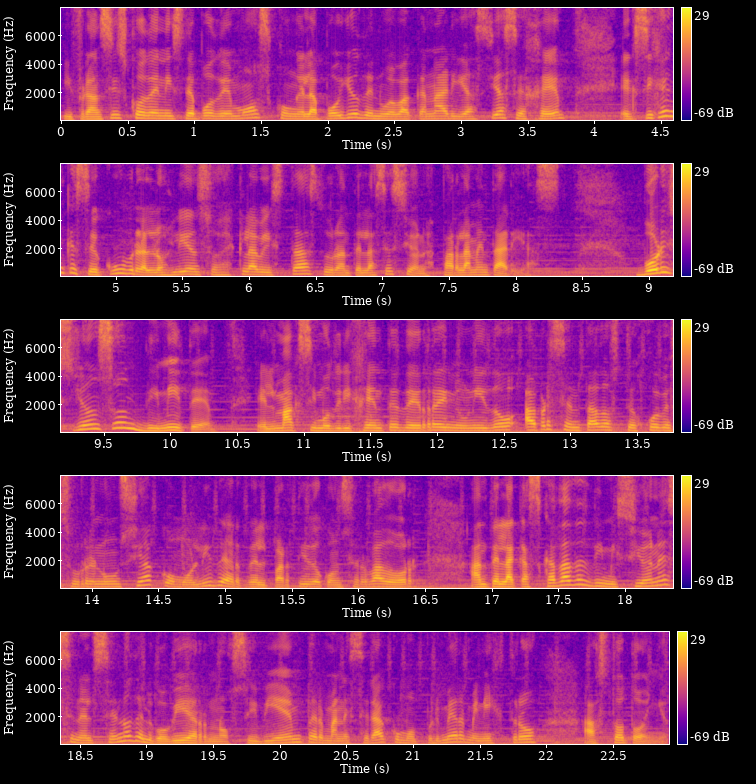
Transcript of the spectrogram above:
y Francisco Denis, de Podemos, con el apoyo de Nueva Canarias y ACG, exigen que se cubran los lienzos esclavistas durante las sesiones parlamentarias. Boris Johnson dimite. El máximo dirigente de Reino Unido ha presentado este jueves su renuncia como líder del Partido Conservador ante la cascada de dimisiones en el seno del gobierno, si bien permanecerá como primer ministro hasta otoño.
